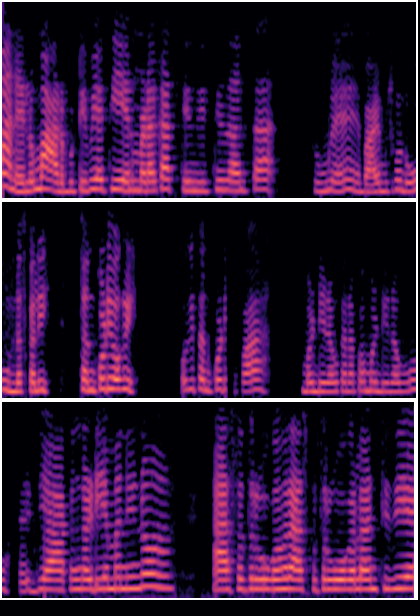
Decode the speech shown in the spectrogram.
ಮನೇಲೂ ಮಾಡ್ಬಿಟ್ಟಿವಿ. ಅತಿ ಏನ್ ಮಾಡಕ್ ಹತ್ತಿಂದ ಅಂತ. ಸುಮ್ಮನೆ ಬಾಯಿ ಮುಚ್ಕೊಂಡು ಉಣ್ಣಸ್ ಕಲಿ. ತಂದ್ಕೊಡಿ ಹೋಗಿ ಹೋಗಿ ತಂದ್ಕೊಡಿಪ್ಪ ಮಂಡಿ ನೋವು ಕಣಪ್ಪ, ಮಂಡಿ ನೋವು. ಯಾಕಂಗ ಅಡಿಯಮ್ಮ ನೀನು? ಆಸ್ಪತ್ರೆಗೆ ಹೋಗಂದ್ರೆ ಆಸ್ಪತ್ರೆಗೆ ಹೋಗಲ್ಲ ಅಂತಿದೀಯೇ?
